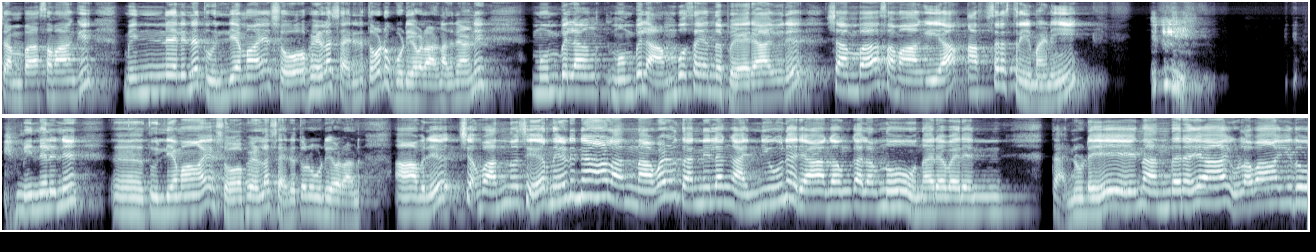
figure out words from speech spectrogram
ശമ്പാസമാങ്കി മിന്നലിന് തുല്യമായ ശോഭയുള്ള ശരീരത്തോട് കൂടിയവളാണ്. അതിനാണ് മുമ്പിൽ മുമ്പിൽ അംബുസ എന്ന പേരായൊരു ശംഭാസമാങ്കിയ അപ്സര സ്ത്രീമണി. മിന്നലിന് തുല്യമായ ശോഭയുള്ള ശരീരത്തോടു കൂടിയവളാണ്. അവർ വന്നു ചേർന്നിടിനാൾ അന്നവൾ തന്നിലങ്ങ് അന്യൂന രാഗം കലർന്നു നരവരൻ. തന്നുടെ നന്ദനയായി ഉളവായതു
